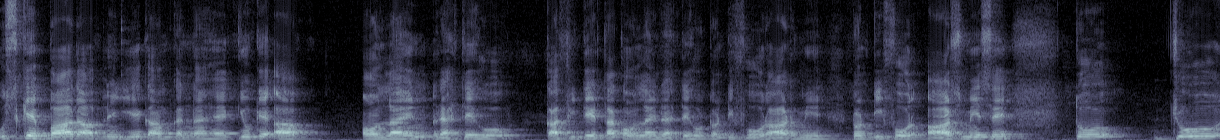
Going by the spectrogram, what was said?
उसके बाद आपने ये काम करना है, क्योंकि आप ऑनलाइन रहते हो, काफ़ी देर तक ऑनलाइन रहते हो ट्वेंटी फोर आवर में ट्वेंटी फोर आवर्स में से तो जो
